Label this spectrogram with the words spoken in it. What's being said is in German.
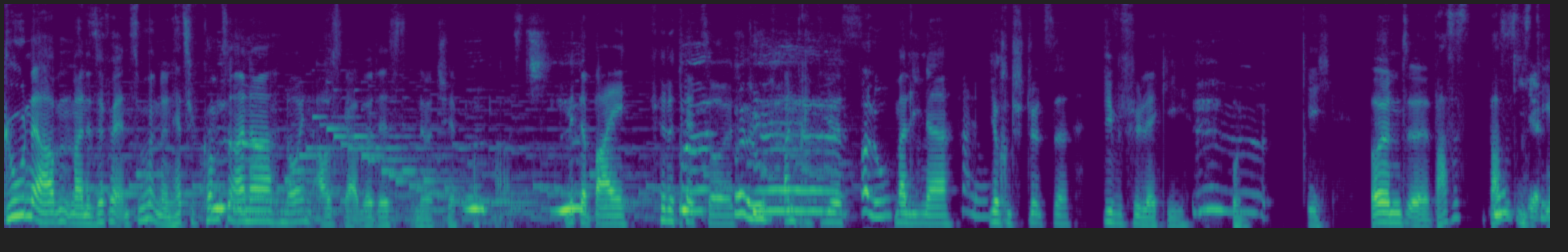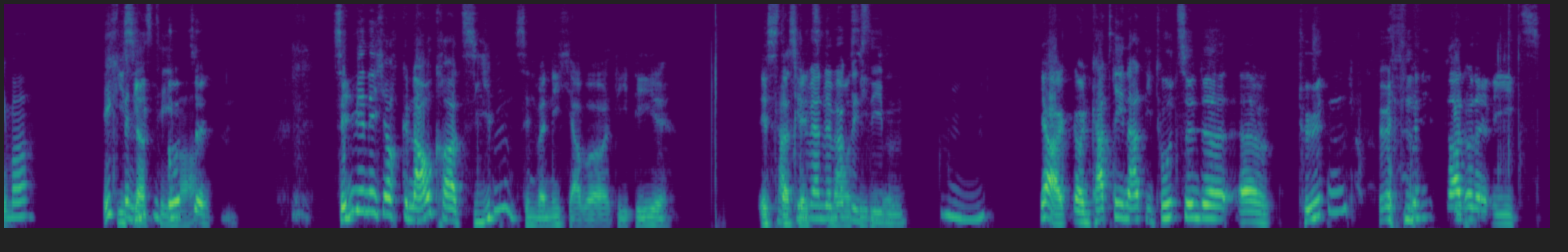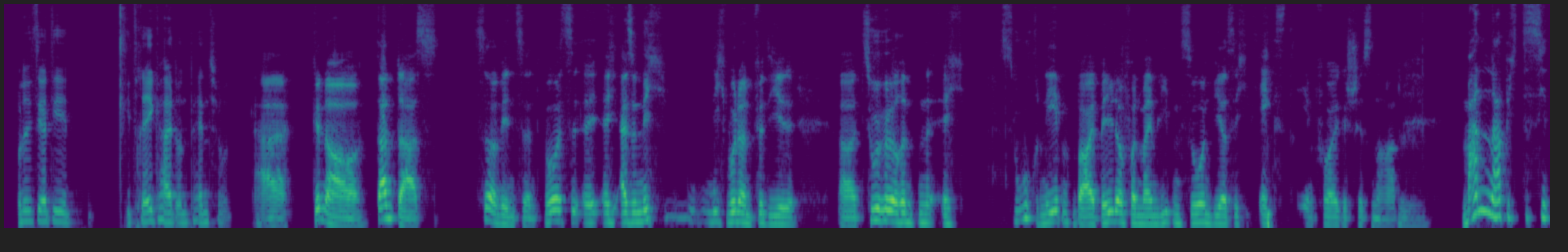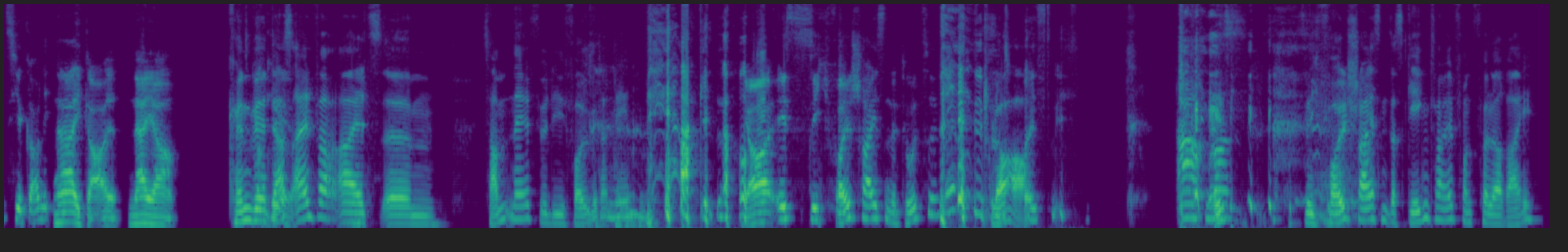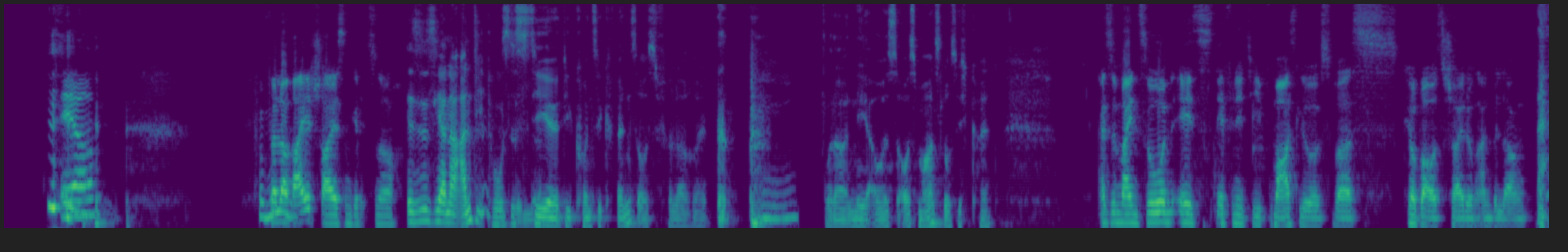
Guten Abend, meine sehr verehrten Zuhörenden. Herzlich willkommen zu einer neuen Ausgabe des Nerdship Podcasts. Mit dabei Philipp Petzold, André Diers, Hallo. Marlina, Hallo. Jochen Stürze, David Fülecki und ich. Und äh, was ist, was ist das Thema? Ich Die bin das Thema. Todsünden. Sind wir nicht auch genau gerade sieben? Sind wir nicht, aber die Idee ist, Katrin jetzt wären wir genau wirklich sieben. Mhm. Ja, und Katrin hat die Todsünde äh, töten und die ist gerade unterwegs. Oder sie hat die, die Trägheit und pennt schon. Ja, genau. Dann das. So, Vincent, wo ist, äh, also nicht, nicht wundern für die äh, Zuhörenden, ich suche nebenbei Bilder von meinem lieben Sohn, wie er sich extrem vollgeschissen hat. Mann, habe ich das jetzt hier gar nicht. Na, egal. Naja. Können wir Okay. das einfach als ähm, Thumbnail für die Folge dann nehmen? Ja, genau. Ja, ist sich vollscheißen eine Todsünde? Klar. Ich weiß nicht. Ach, Ist sich vollscheißen das Gegenteil von Völlerei? Ja. Völlerei scheißen gibt's noch. Es ist ja eine Das Antitodsünde. ist die, die Konsequenz aus Völlerei. Mhm. Oder nee, aus, aus Maßlosigkeit. Also mein Sohn ist definitiv maßlos, was Körperausscheidung anbelangt.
